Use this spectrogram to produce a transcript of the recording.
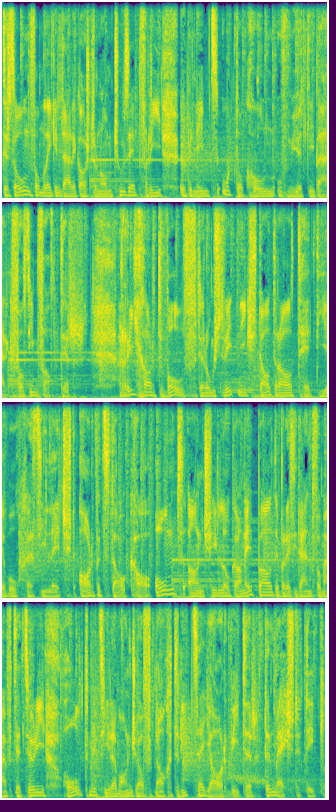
der Sohn vom legendären Gastronom Giuseppe Frey, übernimmt das Utokholm auf Mütliberg von seinem Vater. Richard Wolf, der umstrittene Stadtrat, hat diese Woche seinen letzten Arbeitstag gehabt. Und Angelo Ganepa, der Präsident vom FC Zürich, holt mit seiner Mannschaft nach 13 Jahren wieder den Meistertitel.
